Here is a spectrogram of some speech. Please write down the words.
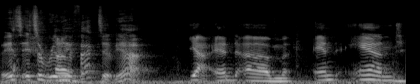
it's it's a really Um, effective. Yeah. Yeah, and um, and and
